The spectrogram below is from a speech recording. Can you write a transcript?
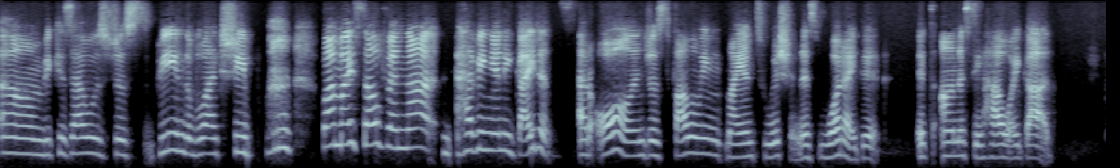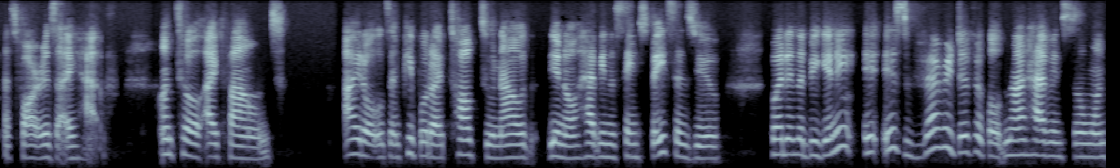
um, because I was just being the black sheep by myself and not having any guidance at all and just following my intuition is what I did. It's honestly how I got as far as I have until I found idols and people that I talk to now, you know, having the same space as you. But in the beginning, it is very difficult not having someone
